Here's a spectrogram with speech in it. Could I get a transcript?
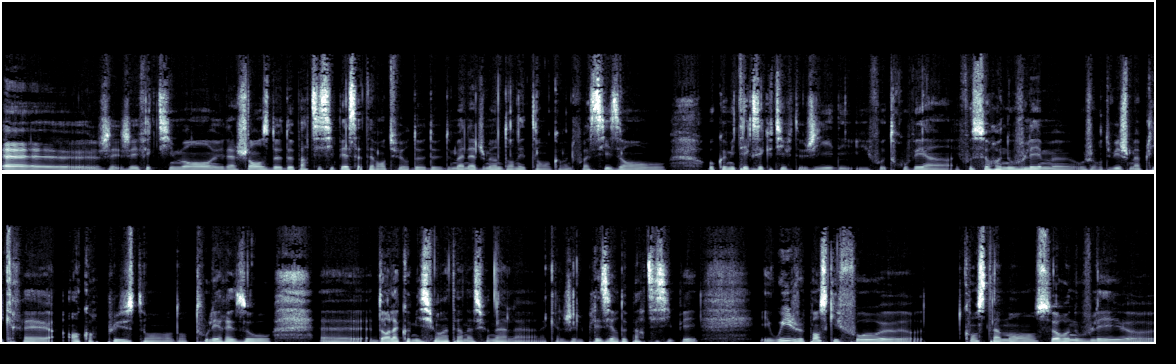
Euh, J'ai effectivement eu la chance de, de, participer à cette aventure de, de, de, management en étant encore une fois six ans au, au comité exécutif de GIDE. il faut trouver un, il faut se renouveler. Aujourd'hui, je m'appliquerai encore plus dans, dans tous les réseaux, euh, dans la commission internationale à laquelle j'ai le plaisir de participer et oui, je pense qu'il faut euh, constamment se renouveler euh,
